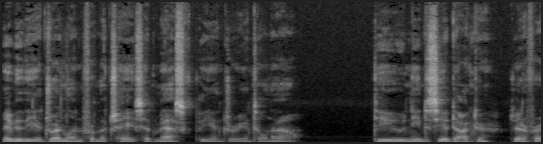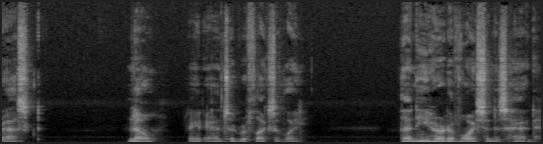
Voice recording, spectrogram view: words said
Maybe the adrenaline from the chase had masked the injury until now. Do you need to see a doctor? Jennifer asked. No, Nate answered reflexively. Then he heard a voice in his head,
